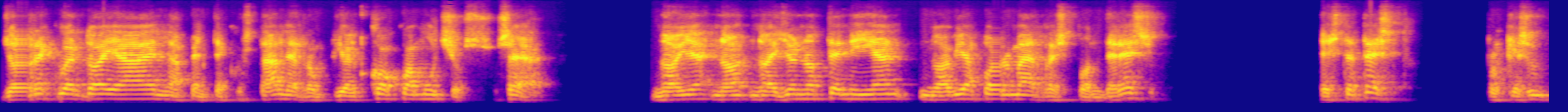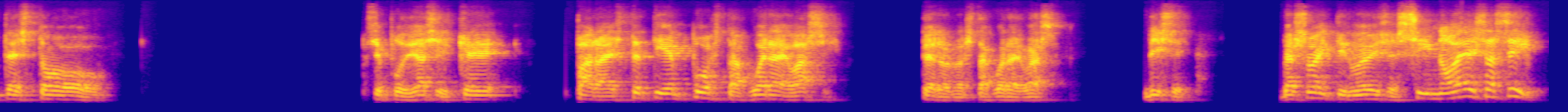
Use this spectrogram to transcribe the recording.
yo recuerdo allá en la Pentecostal, le rompió el coco a muchos. O sea, no, había, no, no, ellos no tenían, no había forma de responder eso. Este texto, porque es un texto, se podría decir que para este tiempo está fuera de base, pero no está fuera de base. Dice, verso 29 dice, si no es así,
